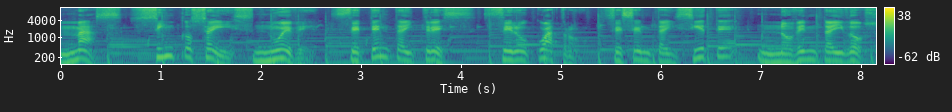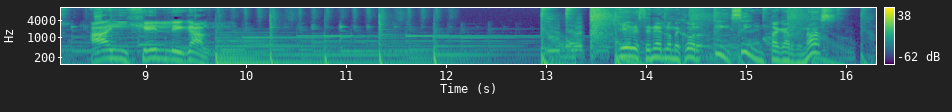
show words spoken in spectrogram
más 569 73 04 67 92 AIG Legal. ¿Quieres tener lo mejor y sin pagar de más?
